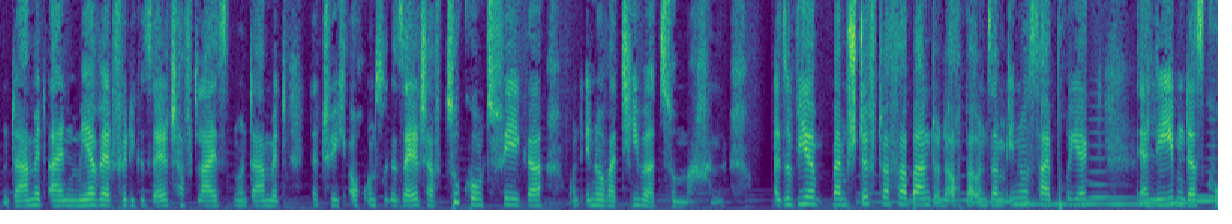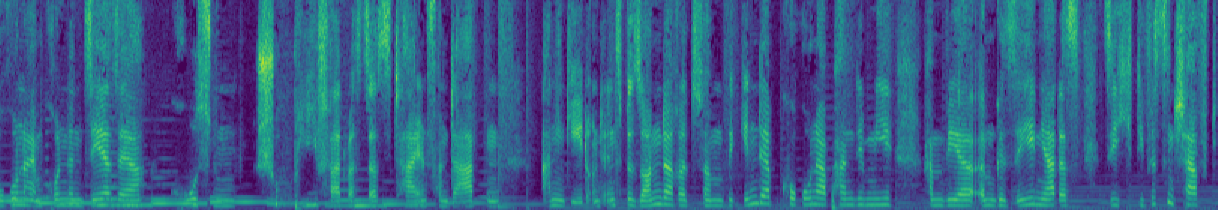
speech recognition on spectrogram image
und damit einen Mehrwert für die Gesellschaft leisten und damit natürlich auch unsere Gesellschaft zukunftsfähiger und innovativer zu machen. Also wir beim Stifterverband und auch bei unserem InnoSci-Projekt erleben, dass Corona im Grunde einen sehr, sehr großen Schub liefert, was das Teilen von Daten angeht. Und insbesondere zum Beginn der Corona-Pandemie haben wir ähm, gesehen, ja, dass sich die Wissenschaft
